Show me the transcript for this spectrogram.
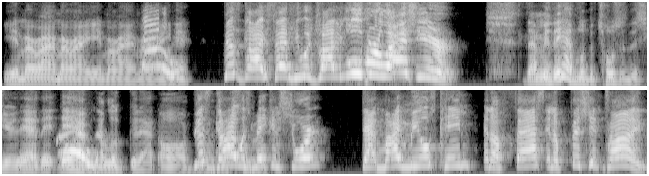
Yeah, Matt Ryan, Matt Ryan, yeah, Matt Ryan, Matt Ryan, yeah. This guy said he was driving Uber last year. I mean, they have looked atrocious this year. They have, they, they have not looked good at all. Bro, this guy this was year. making sure that my meals came in a fast and efficient time.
